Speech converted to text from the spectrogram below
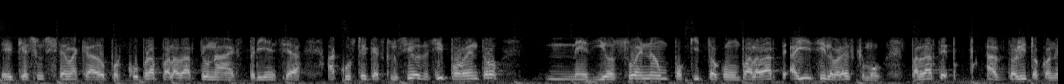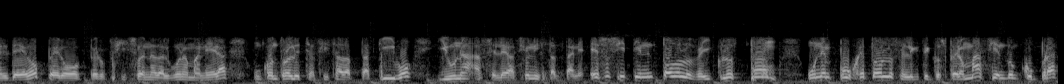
eh, que es un sistema creado por Cupra para darte una experiencia acústica exclusiva, es decir, por dentro medio suena un poquito como para darte, ahí sí la verdad es como para darte altolito con el dedo, pero pero sí suena de alguna manera, un control de chasis adaptativo y una aceleración instantánea. Eso sí tienen todos los vehículos, pum, un empuje, todos los eléctricos, pero más siendo un Cupra,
